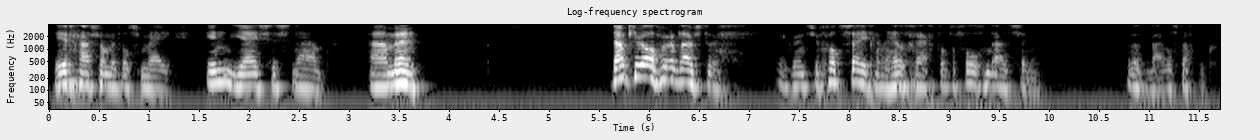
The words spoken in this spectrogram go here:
Heer, ga zo met ons mee. In Jezus' naam. Amen. Dankjewel voor het luisteren. Ik wens je God zegen en heel graag tot de volgende uitzending van het Bijbels Dagboek.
